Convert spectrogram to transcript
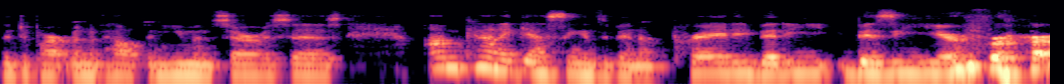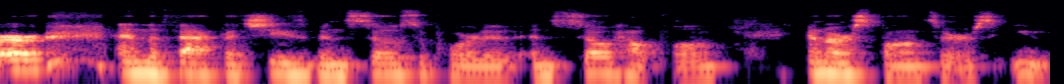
the Department of Health and Human Services. I'm kind of guessing it's been a pretty busy, busy year for her. And the fact that she's been so supportive and so helpful. And our sponsors, you,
